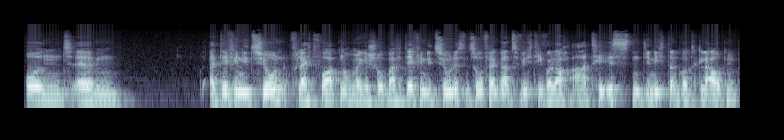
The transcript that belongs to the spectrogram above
und ähm, eine Definition, vielleicht vorab nochmal geschoben, aber Definition ist insofern ganz wichtig, weil auch Atheisten, die nicht an Gott glauben,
